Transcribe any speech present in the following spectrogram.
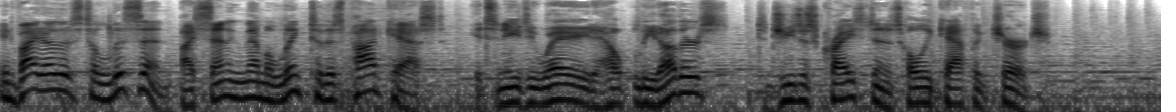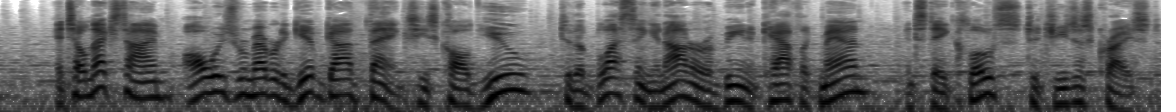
Invite others to listen by sending them a link to this podcast. It's an easy way to help lead others to Jesus Christ and His Holy Catholic Church. Until next time, always remember to give God thanks. He's called you to the blessing and honor of being a Catholic man and stay close to Jesus Christ.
